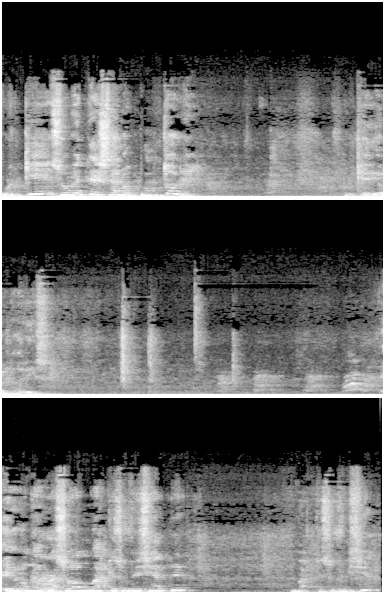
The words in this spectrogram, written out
¿Por qué someterse a los pastores? Porque Dios lo dice. ¿Es una razón más que suficiente? Más que suficiente.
